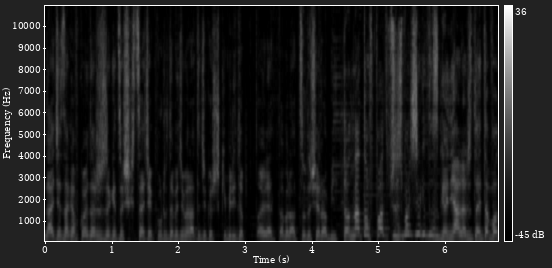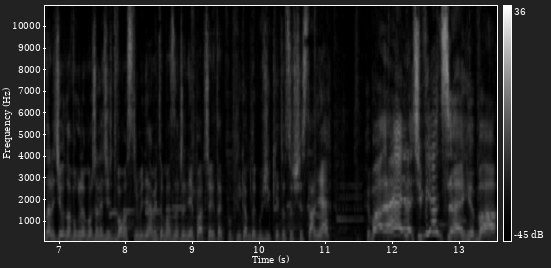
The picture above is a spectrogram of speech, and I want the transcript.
Dajcie znaka w komentarzu, że takie coś chcecie, kurde, będziemy latać jako szkibidi dop toilet, dobra, co tu się robi? To na to wpadł, przecież patrzcie, jakie to jest genialne, że tutaj ta woda leci, ona w ogóle może lecieć dwoma strumieniami, to ma znaczenie, patrzcie, jak tak poklikam te guziki, to coś się stanie? Chyba, ej, leci więcej chyba!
